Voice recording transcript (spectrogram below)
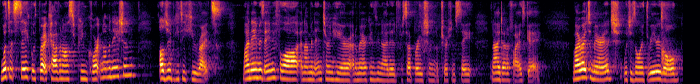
What's at stake with Brett Kavanaugh's Supreme Court nomination? LGBTQ rights. My name is Amy Fallaw, and I'm an intern here at Americans United for Separation of Church and State, and I identify as gay. My right to marriage, which is only three years old,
